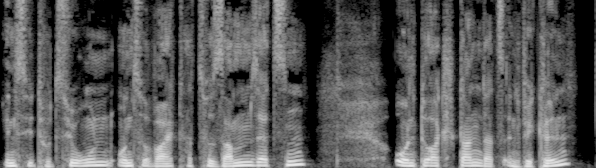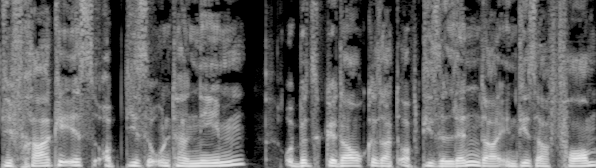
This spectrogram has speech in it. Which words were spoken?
Institutionen und so weiter zusammensetzen und dort Standards entwickeln. Die Frage ist, ob diese Unternehmen, genau gesagt, ob diese Länder in dieser Form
